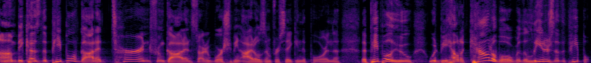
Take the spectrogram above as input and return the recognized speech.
um, because the people of God had turned from God and started worshiping idols and forsaking the poor. And the, the people who would be held accountable were the leaders of the people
